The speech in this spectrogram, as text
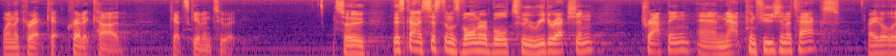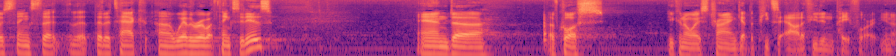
when the correct credit card gets given to it. So this kind of system is vulnerable to redirection, trapping, and map confusion attacks, right? All those things that, that, that attack uh, where the robot thinks it is. And uh, of course, you can always try and get the pizza out if you didn't pay for it, you know.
